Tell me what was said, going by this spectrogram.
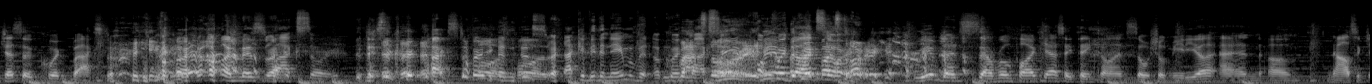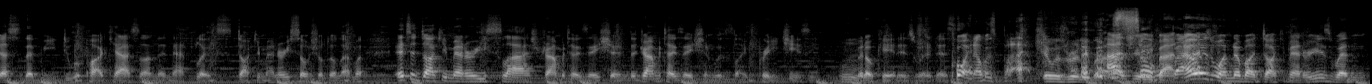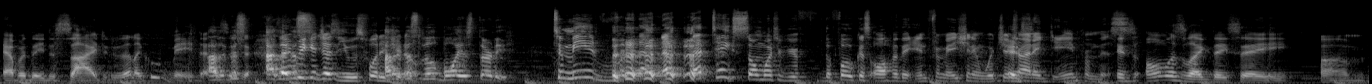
just a quick backstory on this, right? Backstory. Just a quick backstory Pause, on this, right? That could be the name of it. A quick Backstory. backstory. We A have quick done backstory. backstory. we have done several podcasts, I think, on social media, and um, Niall suggested that we do a podcast on the Netflix documentary "Social Dilemma." It's a documentary slash dramatization. The dramatization was like pretty cheesy, but okay, it is what it is. Boy, that was bad. It was really bad. That's so really bad. bad. I always wonder about documentaries whenever they decide to do that. Like, who made that I think this- decision? I think like, we could just use footage. I You think know? this little boy is 30. To me, it, that, that, that takes so much of your the focus off of the information in which you're It's- trying to gain from this. It's almost like they say, um,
